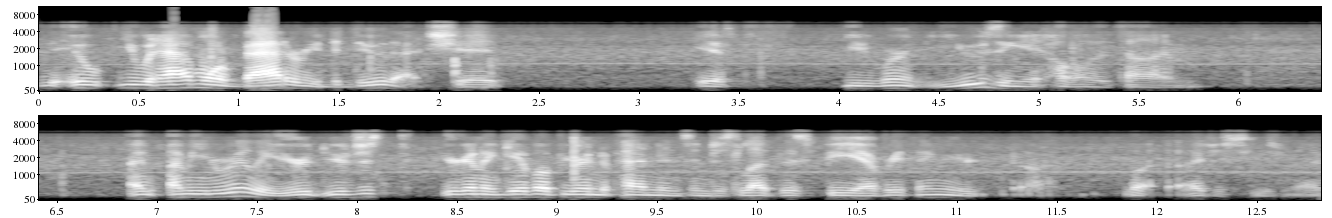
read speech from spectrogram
it, you would have more battery to do that shit if you weren't using it all the time. I, I mean, really, you're you're just you're gonna give up your independence and just let this be everything. You're, uh, I just used my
